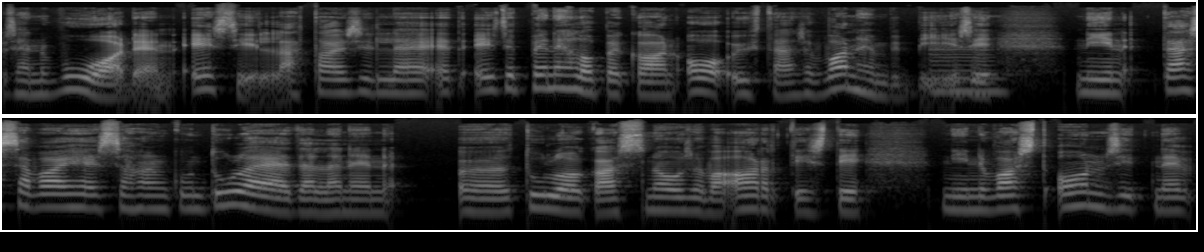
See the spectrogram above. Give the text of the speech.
sen vuoden esillä. Tai silleen, että ei se Penelopekaan ole yhtään se vanhempi biisi. Mm. Niin tässä vaiheessahan, kun tulee tällainen ö, tulokas, nouseva artisti, niin vast on sitten ne,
